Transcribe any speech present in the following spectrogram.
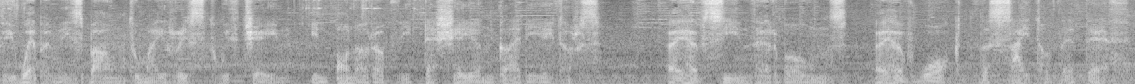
The weapon is bound to my wrist with chain in honor of the Dashaean gladiators. I have seen their bones. I have walked the site of their death.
